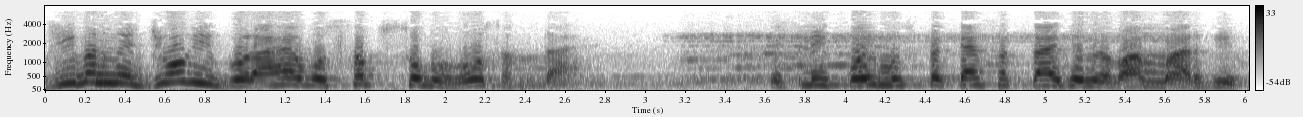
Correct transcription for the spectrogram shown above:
जीवन में जो भी बुरा है, वो सब शुभ हो सकता है। इसलिए कोई मुझ पर कह सकता है कि मैं वाम मार्गी हूँ।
